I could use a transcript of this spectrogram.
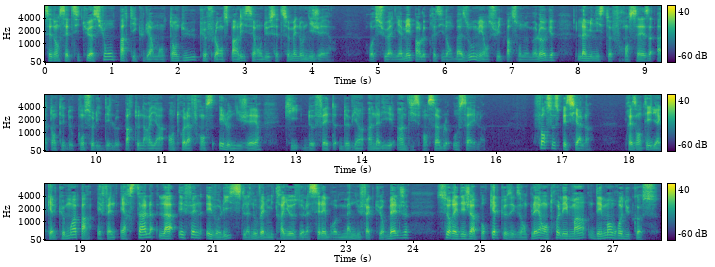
C'est dans cette situation particulièrement tendue que Florence Parly s'est rendue cette semaine au Niger. Reçue à Niamey par le président Bazoum et ensuite par son homologue, la ministre française a tenté de consolider le partenariat entre la France et le Niger, qui, de fait, devient un allié indispensable au Sahel. Force spéciale. Présentée il y a quelques mois par FN Herstal, la FN Evolis, la nouvelle mitrailleuse de la célèbre manufacture belge, serait déjà pour quelques exemplaires entre les mains des membres du COS.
